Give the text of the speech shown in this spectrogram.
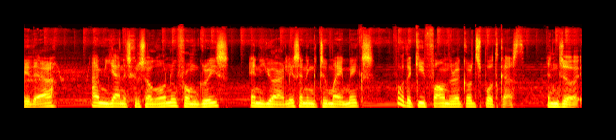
Hey there, I'm Yannis Chrysogonou from Greece, and you are listening to my mix for the Key Found Records podcast. Enjoy!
